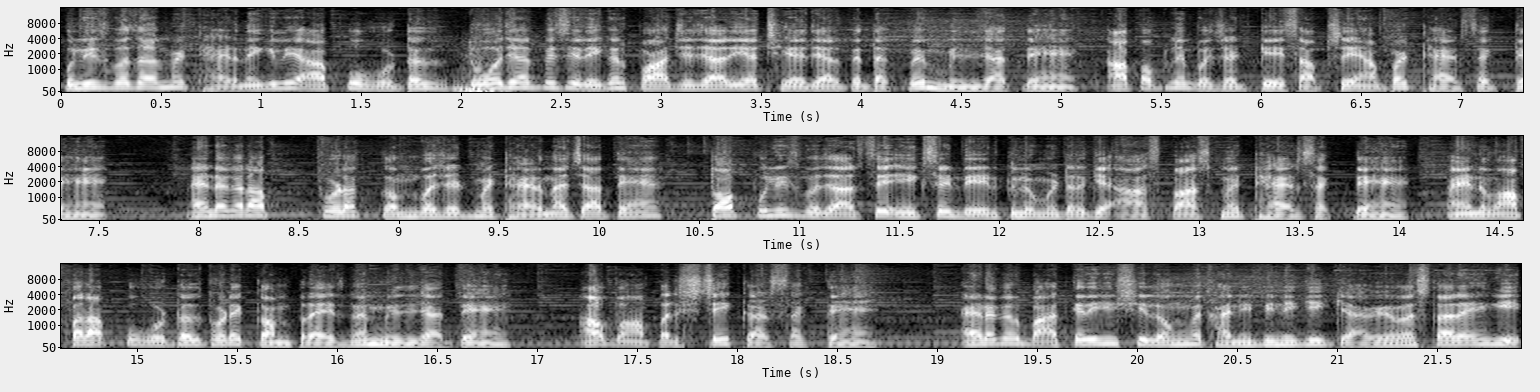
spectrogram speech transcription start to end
पुलिस बाज़ार में ठहरने के लिए आपको होटल दो हज़ार रूपए से लेकर पाँच हज़ार या छह हज़ार रूपए तक में मिल जाते हैं। आप अपने बजट के हिसाब से यहाँ पर ठहर सकते हैं। एंड अगर आप थोड़ा कम बजट में ठहरना चाहते हैं तो आप पुलिस बाज़ार से एक से डेढ़ किलोमीटर के आसपास में ठहर सकते हैं। एंड वहाँ पर आपको होटल थोड़े कम प्राइस में मिल जाते हैं। आप वहाँ पर स्टे कर सकते हैं। एंड अगर बात करें कि शिलोंग में खाने पीने की क्या व्यवस्था रहेगी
